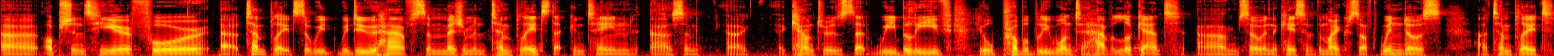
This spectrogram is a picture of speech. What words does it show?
uh, options here for uh, templates. So we, we do have some measurement templates that contain uh, some uh, counters that we believe you'll probably want to have a look at. Um, so in the case of the Microsoft Windows uh, template,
